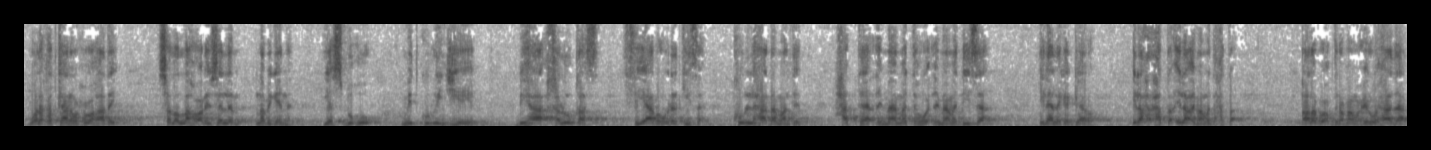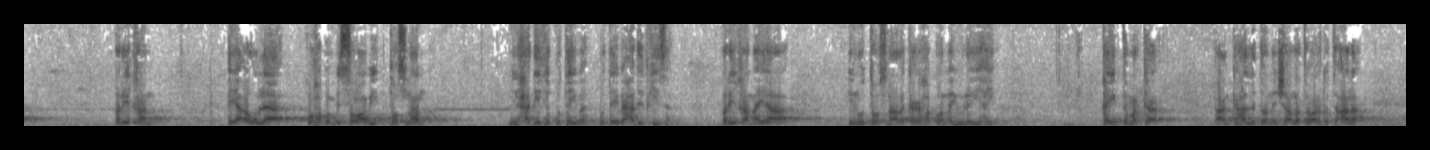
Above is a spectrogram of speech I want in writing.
walaqad kaana wuxuu ahaaday sala allahu calay wasalam nabigeenna yasbuqu mid ku rinjiyeeya bihaa khaluuqaas iyaabahu dharkiisa kullahaa dhammaanteed xataa cimaamatahu cimaamadiisa ilaa laga gaaro ilaa ilaa cimaamadda xataa qaala abu cabdiraxman wuxuu yidhi wahada ariiqan ayaa awlaa ku habboon bisawaabi toosnaan min xadiidi qutayba. Qutaybe xadiidkiisa ariiqan ayaa inuu toosnaado kaga habboon ayuu leeyahay. Qaybta marka aan ka hadli doono insha allah tabaaraka wa tacaala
